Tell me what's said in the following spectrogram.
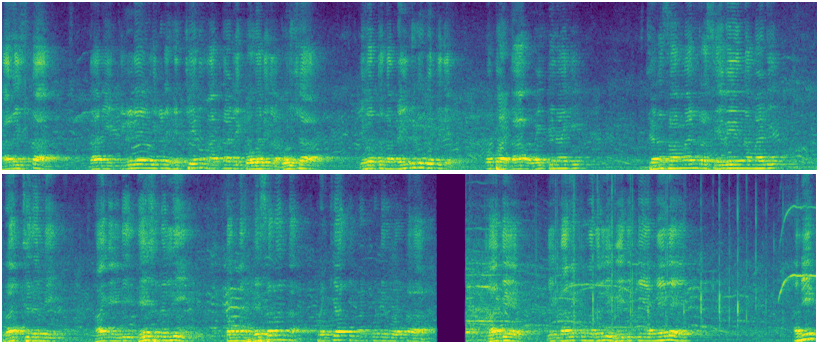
ಹಾರೈಸ್ತಾ ನಾನು ಈ ಕ್ರೀಡೆಯೊಳಗಡೆ ಹೆಚ್ಚೇನು ಮಾತನಾಡಲಿಕ್ಕೆ ಹೋಗೋದಿಲ್ಲ. ಬಹುಶಃ ಇವತ್ತು ನಮ್ಮೆಲ್ರಿಗೂ ಗೊತ್ತಿದೆ. ಒಬ್ಬ ಡಾ ವೈದ್ಯನಾಗಿ ಜನಸಾಮಾನ್ಯರ ಸೇವೆಯನ್ನ ಮಾಡಿ ರಾಜ್ಯದಲ್ಲಿ, ಹಾಗೆ ಇಡೀ ದೇಶದಲ್ಲಿ ತಮ್ಮ ಹೆಸರನ್ನ ಪ್ರಖ್ಯಾತಿ ಮಾಡಿಕೊಂಡಿರುವಂತಹ ಹಾಗೆ ಈ ಕಾರ್ಯಕ್ರಮದಲ್ಲಿ ವೇದಿಕೆಯ ಮೇಲೆ ಅನೇಕ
